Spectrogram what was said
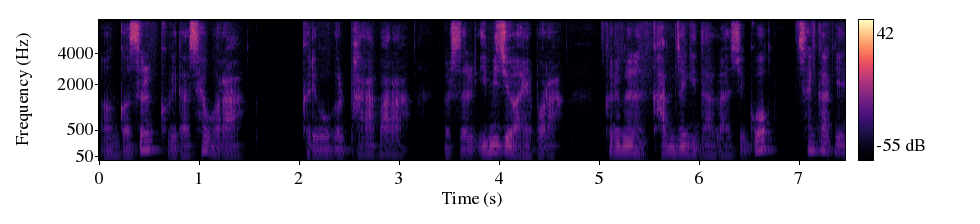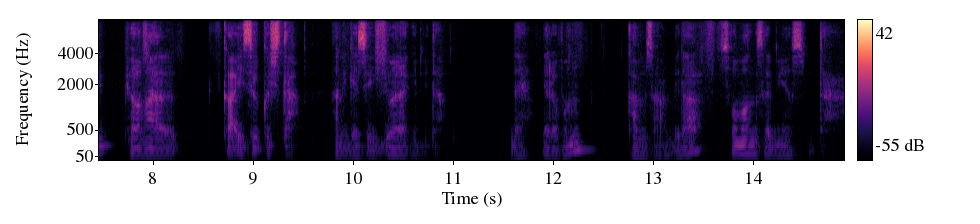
어, 것을 거기다 세워라. 그리고 그걸 바라봐라. 그것을 이미지화해보라. 그러면 감정이 달라지고 생각이 변화가 있을 것이다. 하는 게 제 요약입니다. 네, 여러분 감사합니다. 소망샘이었습니다.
